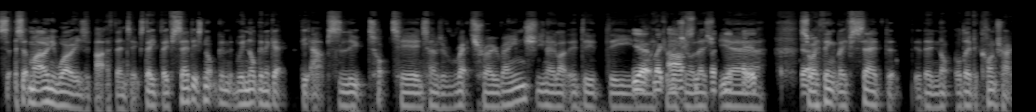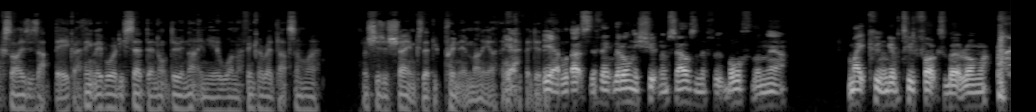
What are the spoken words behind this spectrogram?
So, so, my only worry is about authentics. They've they've said it's not going. We're not going to get the absolute top tier in terms of retro range. You know, like they did the yeah, like, like original legend. Yeah. yeah. So I think they've said that they're not. Although the contract size is that big, I think they've already said they're not doing that in year one. I think I read that somewhere, which is a shame because they'd be printing money. I think yeah. if they did. Yeah, well, that's the thing. They're only shooting themselves in the foot, both of them. Yeah. Mike couldn't give two fucks about Roma.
